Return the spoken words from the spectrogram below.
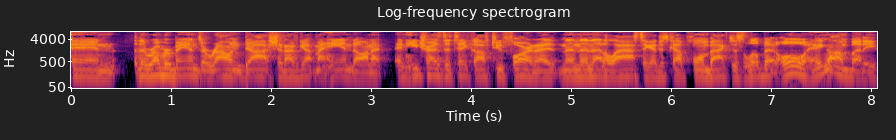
And the rubber band's around Josh, and I've got my hand on it, and he tries to take off too far, and, I, and then, then that elastic, I just got to pull him back just a little bit. Oh, hang on, buddy.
